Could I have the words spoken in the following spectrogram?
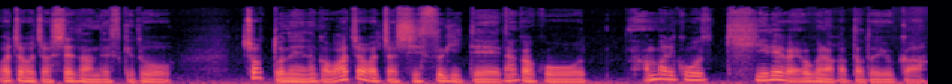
わちゃわちゃしてたんですけどちょっとねなんかわちゃわちゃしすぎてなんかこうあんまりこうキレが良くなかったというか、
